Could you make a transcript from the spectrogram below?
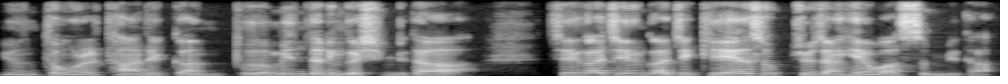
윤통을 탄핵한 범인들인 것입니다. 제가 지금까지 계속 주장해 왔습니다.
